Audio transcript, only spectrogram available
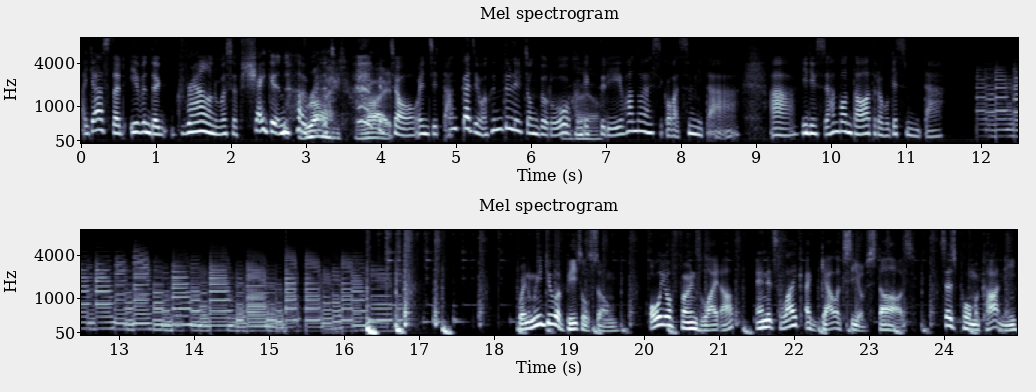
I guess that even the ground must have shaken a right, bit. right. 그렇죠. 왠지 땅까지 막 흔들릴 정도로 맞아요. 관객들이 환호했을 것 같습니다. 아, 이 뉴스 한 번 더 들어보겠습니다. When we do a Beatles song, all your phones light up and it's like a galaxy of stars, says Paul McCartney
